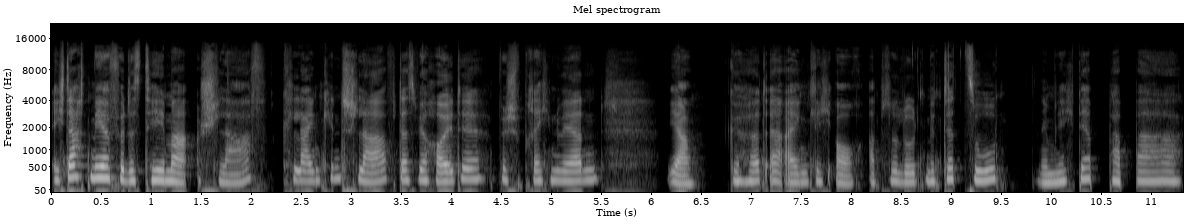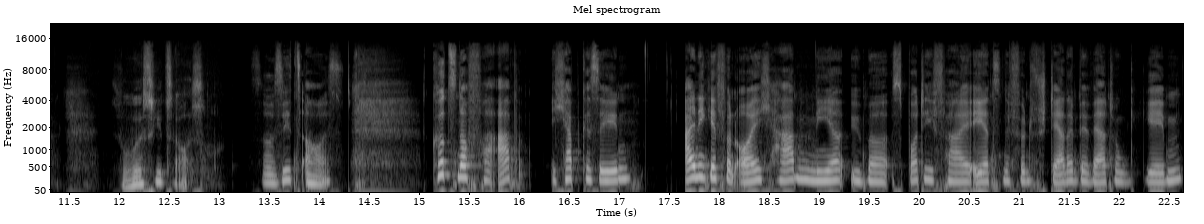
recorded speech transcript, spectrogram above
Ich dachte mir für das Thema Schlaf, Kleinkindschlaf, das wir heute besprechen werden, ja, gehört er eigentlich auch absolut mit dazu, nämlich der Papa. So sieht's aus. So sieht's aus. Kurz noch vorab, ich habe gesehen, einige von euch haben mir über Spotify jetzt eine 5-Sterne-Bewertung gegeben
